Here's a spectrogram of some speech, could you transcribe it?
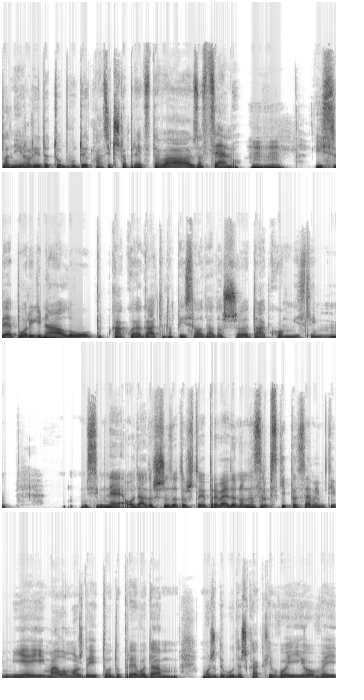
planirali da to bude klasična predstava za scenu. Mm -hmm. I sve po originalu, kako je Agata napisala Dadoš, tako mislim, mislim ne od Adoš zato što je prevedeno na srpski pa samim tim nije i malo možda i to do prevoda može da bude škakljivo i ovaj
